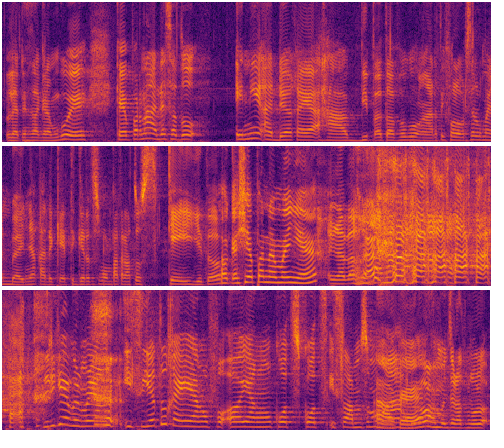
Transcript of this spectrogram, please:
lihat Instagram gue. Kayak pernah ada satu ini ada kayak Habib atau apa gue ngerti followersnya lumayan banyak ada kayak 300 400 k gitu. Oke, siapa namanya? Enggak tahu. Jadi kayak bener-bener yang isinya tuh kayak yang eh, yang quotes quotes Islam semua. Oke. Wah muncrat mulu.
